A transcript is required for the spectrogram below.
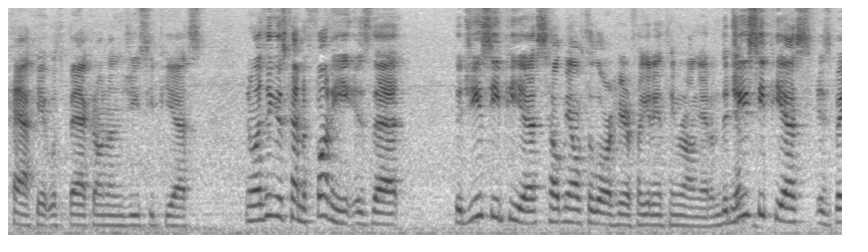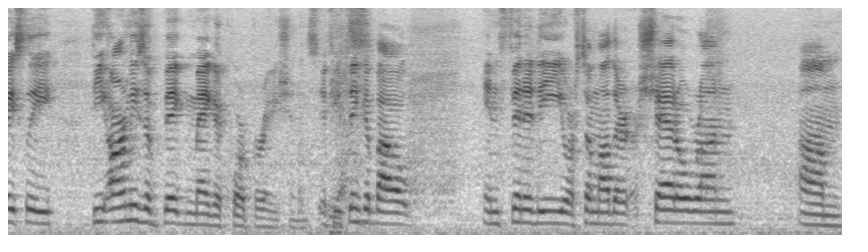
packet with background on the GCPS. You know, what I think is kind of funny is that the GCPS, help me out with the lore here if I get anything wrong, Adam. The Yep. GCPS is basically the armies of big mega corporations. If you Yes. think about Infinity or some other Shadowrun, um,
